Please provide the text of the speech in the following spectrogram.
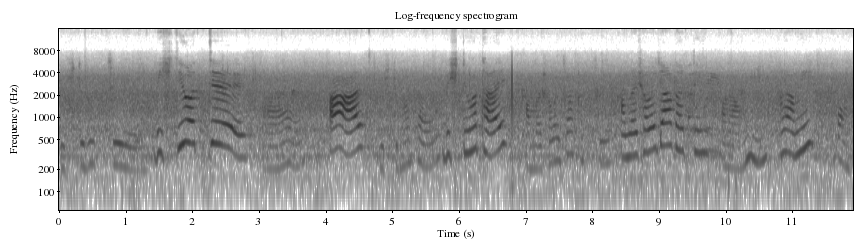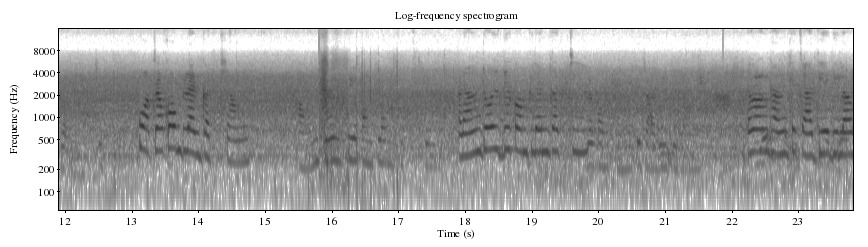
বৃষ্টি হচ্ছে। বৃষ্টি হচ্ছে আর আর বৃষ্টি মাথায় বৃষ্টি মাথায় আমরা সবাই চা খাচ্ছি। আমরা সবাই চা খাচ্ছি আর আমি আর আমি কমপ্লেন করছি পচা কমপ্লেন করছি আমি আমি দিয়ে কমপ্লেন করছি আর আমি দোষ দিয়ে কমপ্লেন করছি ঠান্ডিতে চা দিয়ে দিলাম এবং আমি ঠামিকে চা দিয়ে দিলাম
